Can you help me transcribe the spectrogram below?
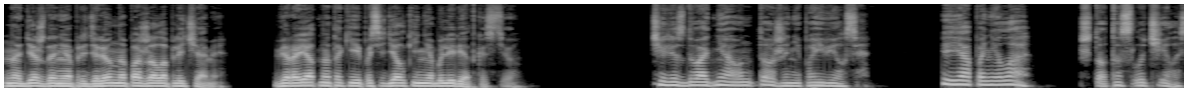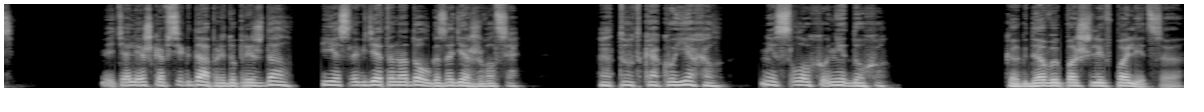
Надежда неопределенно пожала плечами. Вероятно, такие посиделки не были редкостью. Через два дня он тоже не появился. Я поняла, что-то случилось. Ведь Олежка всегда предупреждал, если где-то надолго задерживался. А тут, как уехал, ни слуху, ни духу. «Когда вы пошли в полицию?»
